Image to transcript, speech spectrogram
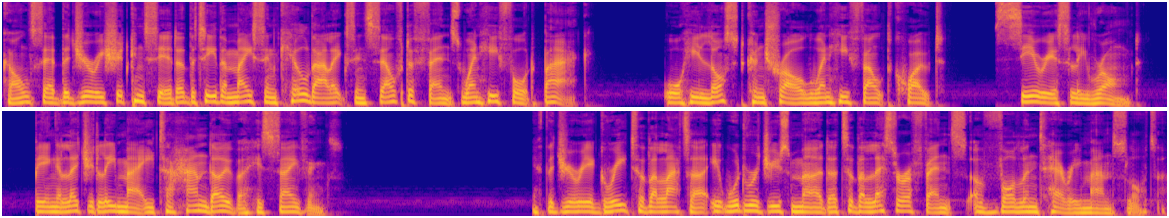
Cole said the jury should consider that either Mason killed Alex in self defense when he fought back, or he lost control when he felt, quote, seriously wronged, being allegedly made to hand over his savings. If the jury agreed to the latter, it would reduce murder to the lesser offence of voluntary manslaughter.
